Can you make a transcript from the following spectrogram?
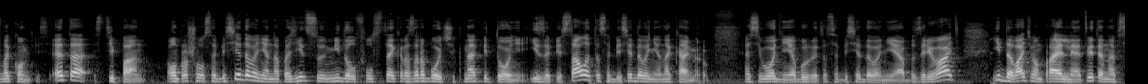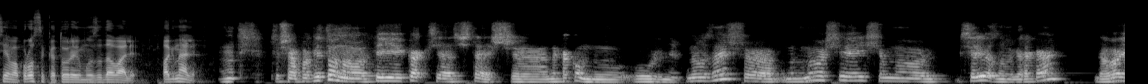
Знакомьтесь, это Степан. Он прошел собеседование на позицию middle full stack разработчик на питоне и записал это собеседование на камеру. А сегодня я буду это собеседование обозревать и давать вам правильные ответы на все вопросы, которые ему задавали. Погнали! Слушай, а по питону ты как себя считаешь, э, на каком уровне? Ну, знаешь, э, мы вообще ищем э, серьезного игрока, Давай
